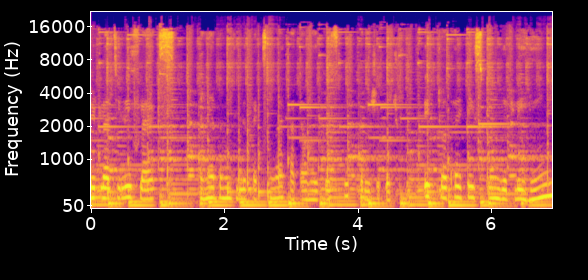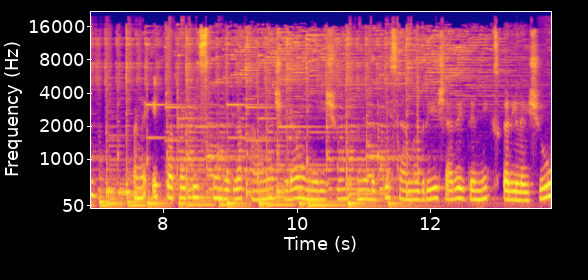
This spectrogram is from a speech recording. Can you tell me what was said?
જેટલા ચીલી ફ્લેક્સ અહીંયા તમે ચીલી ફ્લેક્સ ના ખાતા હોય તો સ્કીપ કરી શકો છો. એક ચોથાઈ ટીસ્પૂન જેટલી હિંગ અને એક ચોથાઈ ટીસ્પૂન જેટલા ખાવાના સોડા ઉમેરીશું અને બધી સામગ્રી સારી રીતે મિક્સ કરી લઈશું.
